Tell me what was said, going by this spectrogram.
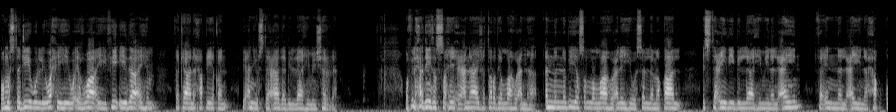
ومستجيب لوحيه وإغوائه في إيذائهم فكان حقيقا بأن يستعاذ بالله من شره. وفي الحديث الصحيح عن عائشة رضي الله عنها أن النبي صلى الله عليه وسلم قال استعيذي بالله من العين فإن العين حق.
